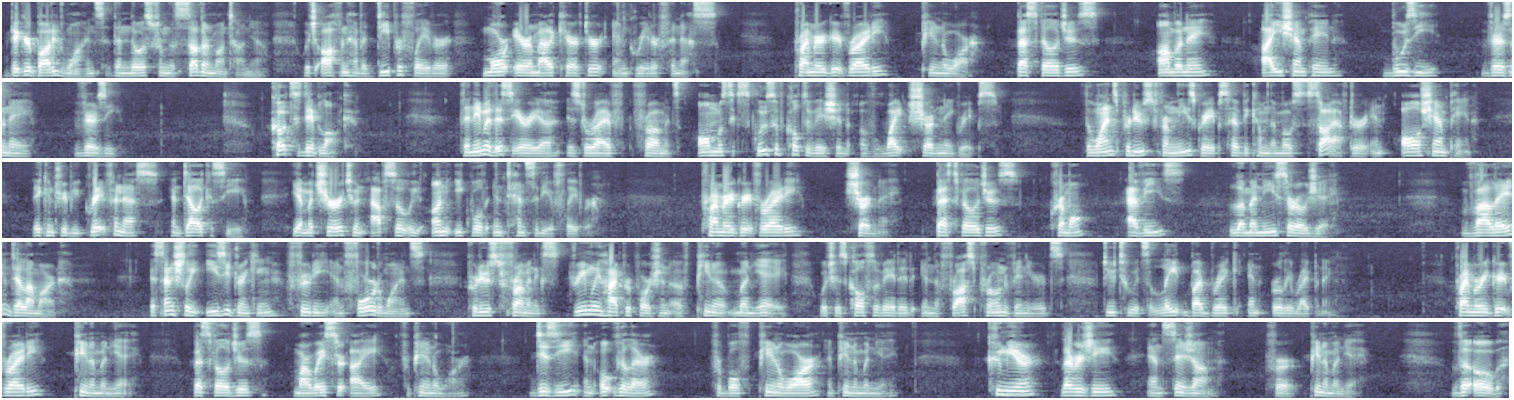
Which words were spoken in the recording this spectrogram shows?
bigger bodied wines than those from the southern Montagne, which often have a deeper flavor, more aromatic character, and greater finesse. Primary grape variety Pinot Noir. Best villages Ambonnay, Ailly Champagne, Bouzy, Verzenay, Verzy. Côte des Blancs. The name of this area is derived from its almost exclusive cultivation of white Chardonnay grapes. The wines produced from these grapes have become the most sought after in all Champagne. They contribute great finesse and delicacy, yet mature to an absolutely unequaled intensity of flavor. Primary grape variety Chardonnay. Best villages Cramant, Avize, Le Mesnil-sur-Oger. Vallée de la Marne. Essentially easy drinking, fruity, and forward wines produced from an extremely high proportion of Pinot Meunier, which is cultivated in the frost prone vineyards due to its late bud break and early ripening. Primary grape variety Pinot Meunier. Best villages Mareuil sur Aÿ for Pinot Noir, Dizy and Hautvillers for both Pinot Noir and Pinot Meunier, Cumières, Leuvrigny, and Sainte-Gemme for Pinot Meunier. The Aube.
